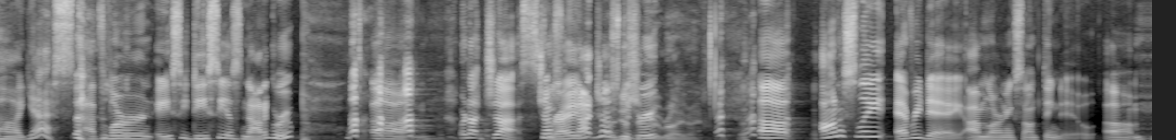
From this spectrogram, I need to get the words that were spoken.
Uh, yes, I've learned ACDC is not a group. or not just, Just right? not Uh, just, just a group. right, right. honestly, every day I'm learning something new. Um,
